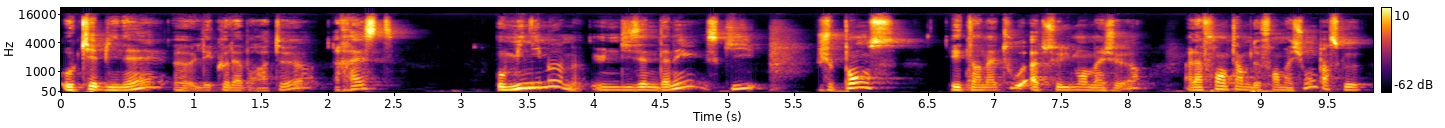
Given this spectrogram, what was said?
Au cabinet, les collaborateurs restent au minimum une dizaine d'années, ce qui, je pense, est un atout absolument majeur, à la fois en termes de formation, parce que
